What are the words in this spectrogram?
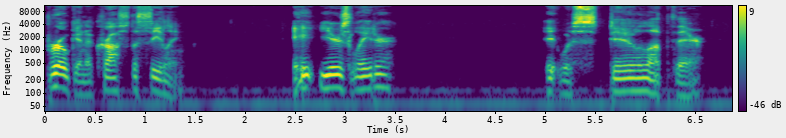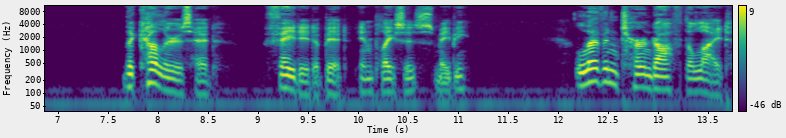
broken across the ceiling. Eight years later, it was still up there. The colors had faded a bit in places, maybe. Levin turned off the light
